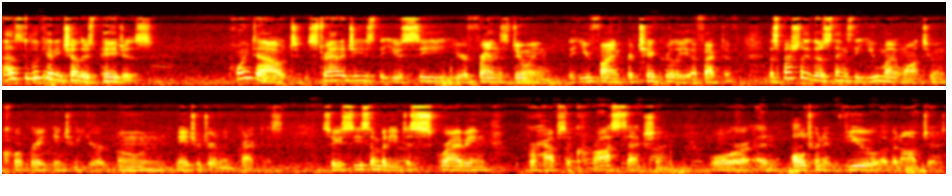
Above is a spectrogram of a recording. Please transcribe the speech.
As you look at each other's pages, point out strategies that you see your friends doing that you find particularly effective, especially those things that you might want to incorporate into your own nature journaling practice. So you see somebody describing perhaps a cross section or an alternate view of an object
